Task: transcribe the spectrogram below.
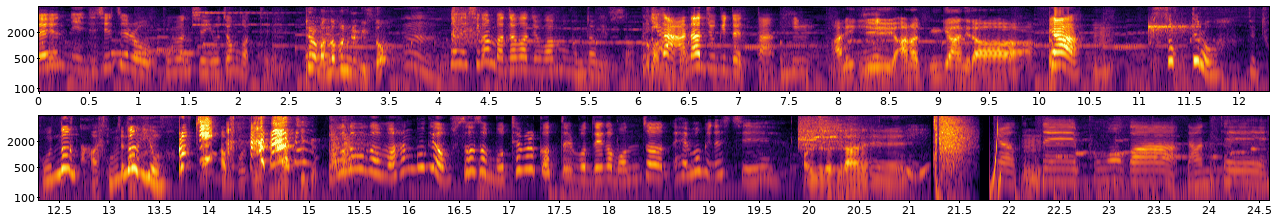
짜연니 실제로 보면 진짜 요정 같아. 실제로 만나본 적 있어? 응. 전에 시간 맞아가지고 한 번 본 적 있어. 또 언니가 만나봐. 안아주기도 했다. 아니지. 안아준 게 아니라. 야! 음. 쏙 들어와. 진짜 존나 아, 진짜? 존나 귀여워. 아 뭐지? 나 지금. 누구누구가 뭐 한국에 없어서 못 해볼 것들 뭐 내가 먼저 해보긴 했지. 어지러지하네 야 근데 붕어가 나한테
